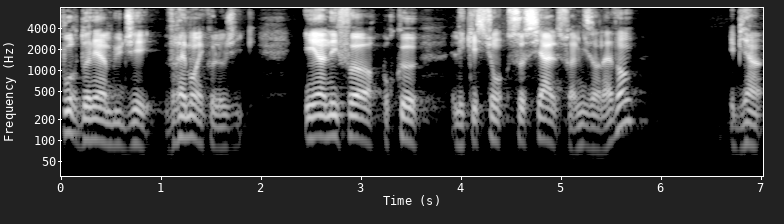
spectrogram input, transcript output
pour donner un budget vraiment écologique, et un effort pour que les questions sociales soient mises en avant, eh bien,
